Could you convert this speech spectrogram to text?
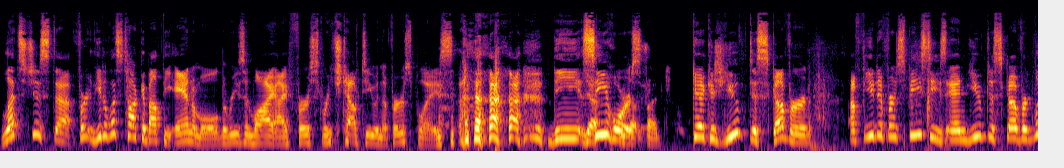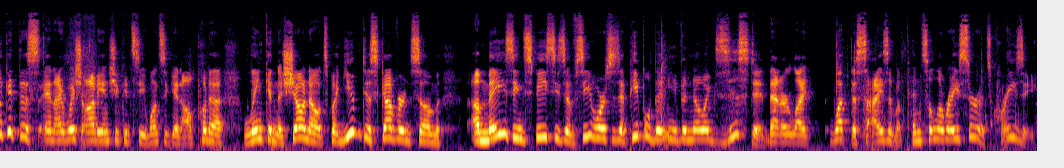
Let's just uh, for you know, let's talk about the animal. The reason why I first reached out to you in the first place, the yeah, seahorse. Yeah, because you've discovered a few different species and you've discovered look at this and i wish audience you could see once again i'll put a link in the show notes but you've discovered some amazing species of seahorses that people didn't even know existed that are like what the size of a pencil eraser it's crazy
